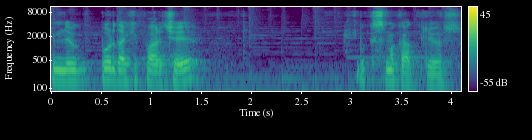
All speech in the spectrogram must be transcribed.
Şimdi buradaki parçayı bu kısma katlıyoruz.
